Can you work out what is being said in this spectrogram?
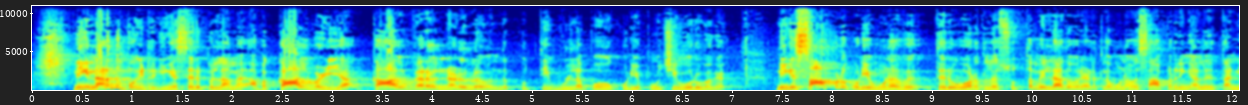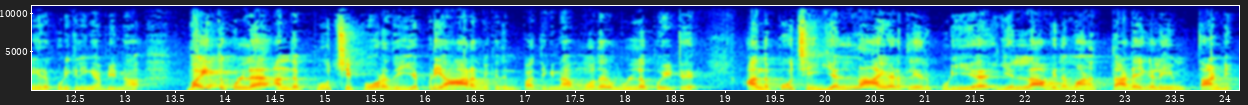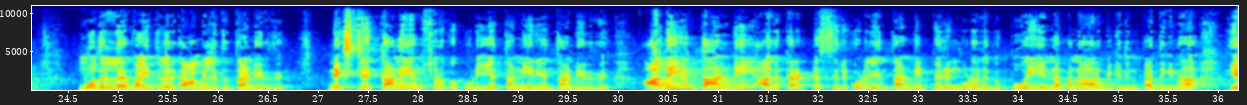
நீங்கள் நடந்து போயிட்டு இருக்கீங்க செருப்பு இல்லாமல் அப்போ கால் வழியாக கால் விரல் நடுவில் வந்து குத்தி உள்ளே போகக்கூடிய பூச்சி ஒரு வகை. நீங்கள் சாப்பிடக்கூடிய உணவு தெரு ஓரத்தில் சுத்தம் இல்லாத ஒரு இடத்துல உணவு சாப்பிட்றீங்க அல்லது தண்ணீரை குடிக்கிறீங்க அப்படின்னா வயிற்றுக்குள்ளே அந்த பூச்சி போகிறது எப்படி ஆரம்பிக்குதுன்னு பார்த்தீங்கன்னா முதல் உள்ளே போயிட்டு அந்த பூச்சி எல்லா இடத்துலையும் இருக்கக்கூடிய எல்லா விதமான தடைகளையும் தாண்டி முதல்ல வயிற்றில் இருக்க அமிலத்தை தாண்டிடுது நெக்ஸ்ட்டு கணையம் சுரக்கக்கூடிய தண்ணீரையும் தாண்டிடுது அதையும் தாண்டி அது கரெக்டாக சிறுகுடலையும் தாண்டி பெருங்குடலுக்கு போய் என்ன பண்ண ஆரம்பிக்குதுன்னு பார்த்தீங்கன்னா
